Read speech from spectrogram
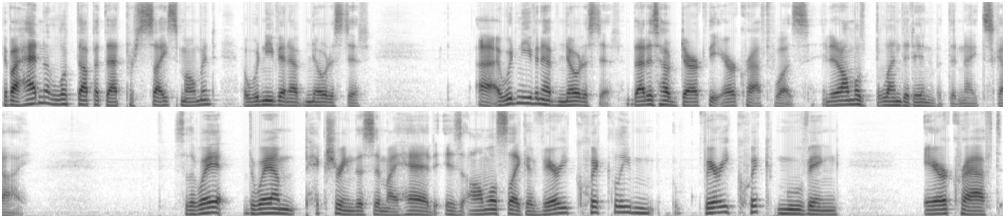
If I hadn't looked up at that precise moment, I wouldn't even have noticed it. Uh, I wouldn't even have noticed it. That is how dark the aircraft was, and it almost blended in with the night sky. So the way the way I'm picturing this in my head is almost like a very quickly, very quick moving aircraft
